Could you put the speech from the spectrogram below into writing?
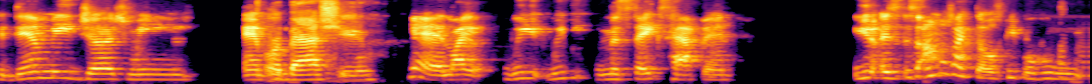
condemn me, judge me, and or bash you. Yeah, like we we mistakes happen you know, it's, it's almost like those people who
